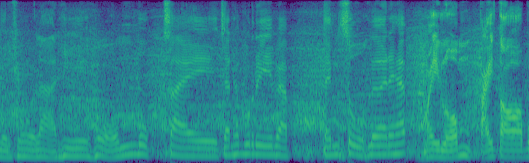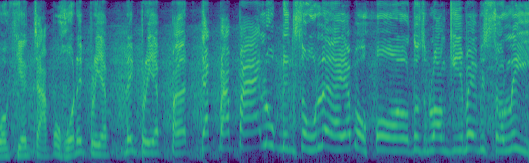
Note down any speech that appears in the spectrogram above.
ในช่วงเวลาที่โหมบุกใส่จันทบุรีแบบเต็มสูบเลยนะครับ ไม่ล้มไปต่อโบวเขียนจับโอ้โหได้เปรียบได้เปรียบเปิดยัดมาแปะลูกหนึ่งศูนย์เลยครับโอ้โหตัวสำรองกีไม่วิสโซลี่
